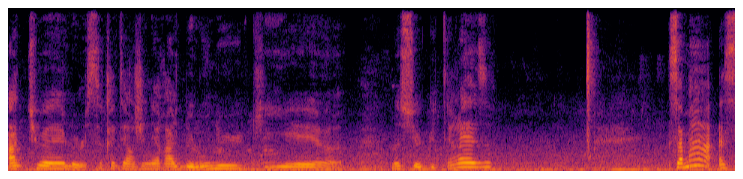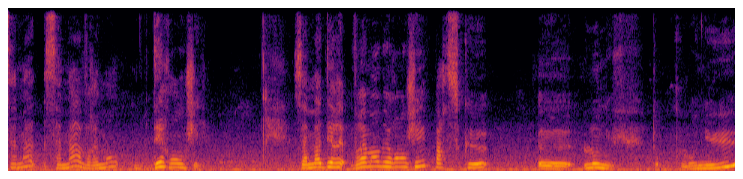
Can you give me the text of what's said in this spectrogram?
actuel, le secrétaire général de l'ONU, qui est Monsieur Guterres, ça m'a vraiment dérangé. Ça m'a vraiment dérangé parce que euh, l'ONU, donc l'ONU,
